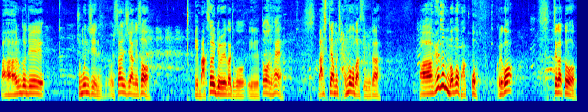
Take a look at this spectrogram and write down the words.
아, 여러분들 이제 주문진 수산시장에서 이 막설기로 해가지고 이 떠온 회 맛있게 한번 잘 먹어봤습니다. 아, 회는 먹어봤고 그리고 제가 또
